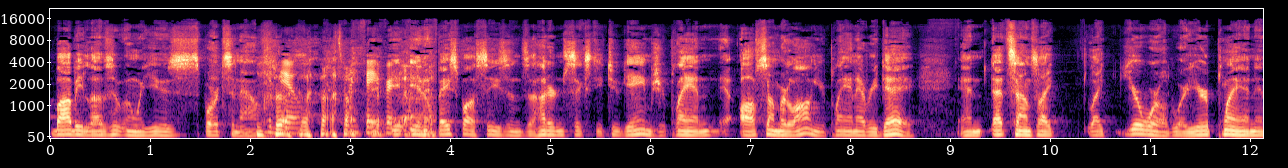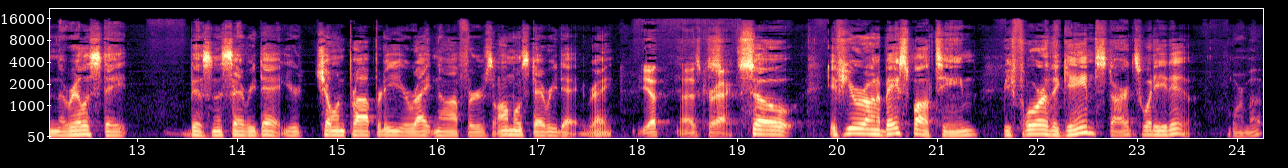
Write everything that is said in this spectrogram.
Bobby loves it when we use sports I analogy. do. That's my favorite. you, you know, baseball season's 162 games. You're playing all summer long. You're playing every day, and that sounds like like your world where you're playing in the real estate business every day. You're showing property. You're writing offers almost every day, right? Yep, that is correct. So if you were on a baseball team before the game starts, what do you do? Warm up.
